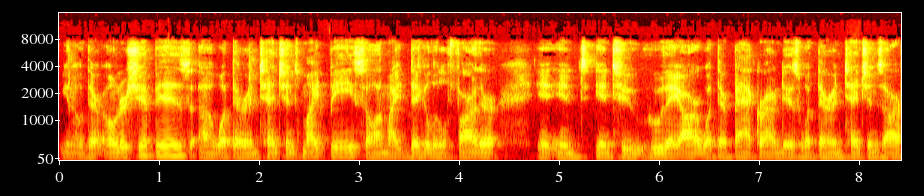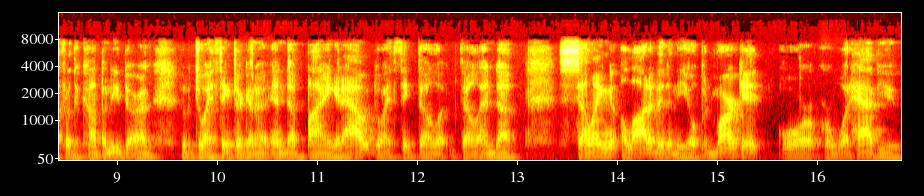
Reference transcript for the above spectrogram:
you know their ownership is, uh, what their intentions might be. So I might dig a little farther in, in, into who they are, what their background is, what their intentions are for the company. Do, do I think they're going to end up buying it out? Do I think they'll they'll end up selling a lot of it in the open market or or what have you?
